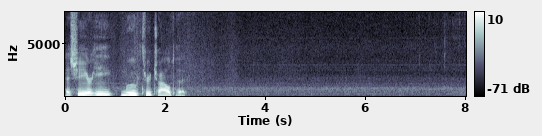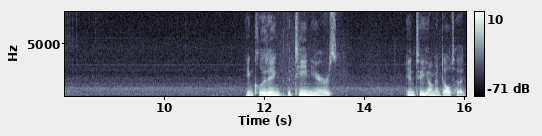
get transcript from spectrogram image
as she or he moved through childhood. Including the teen years into young adulthood.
